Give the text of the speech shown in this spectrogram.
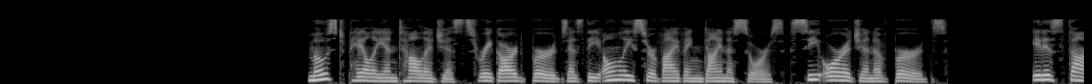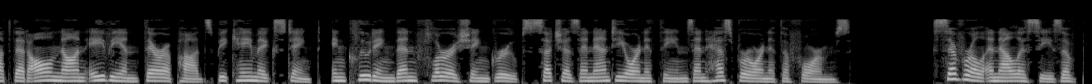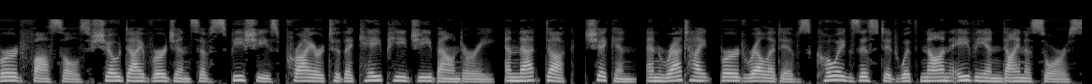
Most paleontologists regard birds as the only surviving dinosaurs see Origin of birds. It is thought that all non-avian theropods became extinct, including then flourishing groups such as enantiornithines and hesperornithiforms. Several analyses of bird fossils show divergence of species prior to the KPG boundary, and that duck, chicken, and ratite bird relatives coexisted with non-avian dinosaurs.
